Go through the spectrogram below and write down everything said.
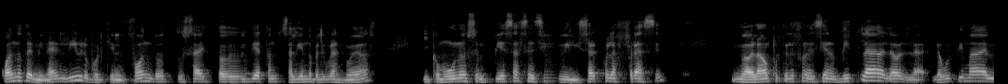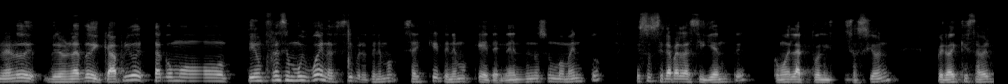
cuándo terminar el libro, porque en el fondo, tú sabes, todo el día están saliendo películas nuevas y como uno se empieza a sensibilizar con las frases, nos hablamos por teléfono y decían, ¿viste la, última de Leonardo, de Leonardo, DiCaprio? Está como, tiene frases muy buenas, sí, pero tenemos, ¿sabes qué? Tenemos que detenernos un momento, eso será para la siguiente, como la actualización, pero hay que saber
